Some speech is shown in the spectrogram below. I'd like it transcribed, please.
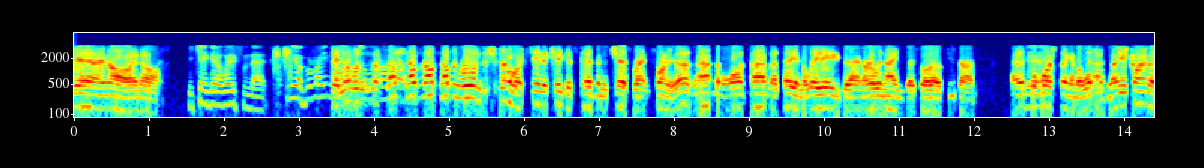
Yeah, I know, I know. you can't get away from that. You know, but right now, Yeah, nothing, nothing, nothing, nothing ruined the show like seeing a kid get stabbed in the chest right in front of you. That hasn't happened in a long time, but I tell you, in the late 80s and early 90s, I saw that a few times. And it's Yeah. the worst thing in the world. You know, you're trying to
